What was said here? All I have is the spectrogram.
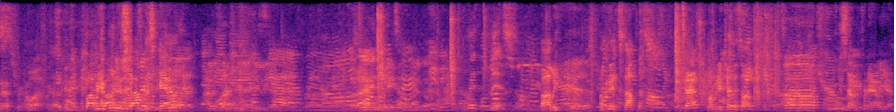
to ask her how often. Bobby, you want me to stop this camera? Yeah. With this. Bobby, want me to stop this? What's that? Want me to turn this off? Uh, stop it for now, yeah.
